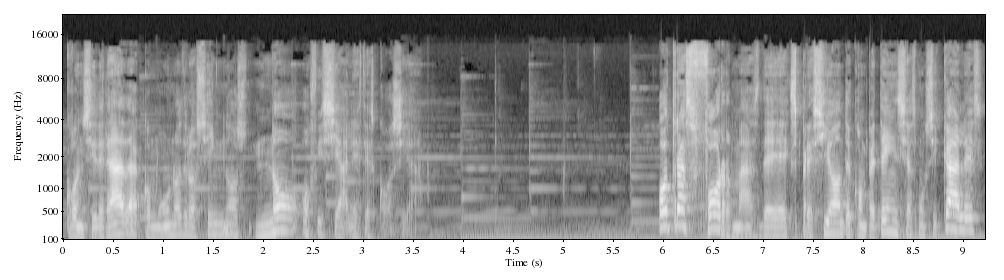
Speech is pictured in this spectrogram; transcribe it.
considerada como uno de los signos no oficiales de Escocia. Otras formas de expresión de competencias musicales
